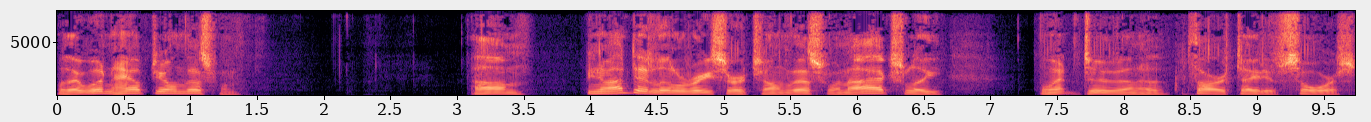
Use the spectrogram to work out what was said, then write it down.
Well, they wouldn't help you on this one. Um, you know, I did a little research on this one. I actually went to an authoritative source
